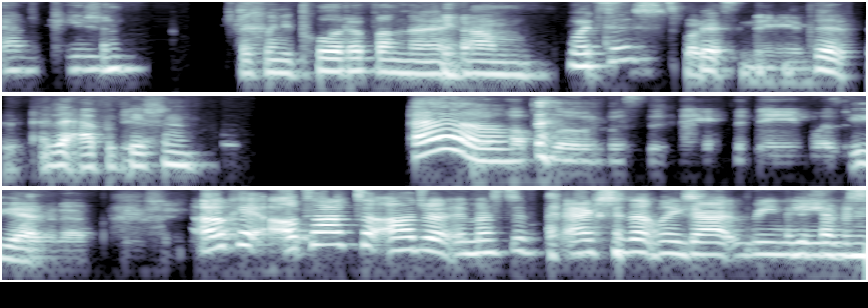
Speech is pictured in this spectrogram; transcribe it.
Application, like when you pull it up on the, Yeah. um, What does? That's what The- it's named. the, the application. Oh, Upload was the name, the name was Yeah. employment application. okay, I'll talk to Audra. It must have accidentally got renamed happened to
